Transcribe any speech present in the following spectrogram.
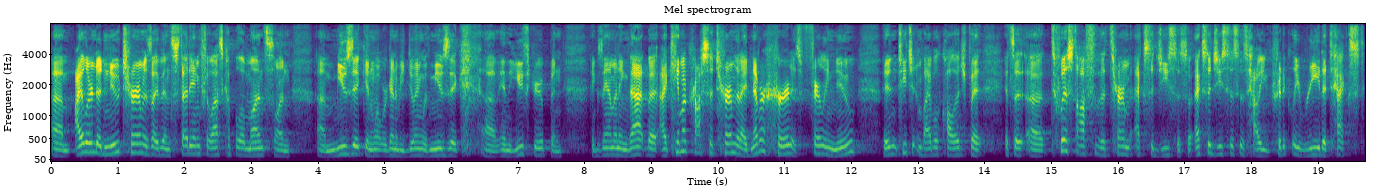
Um, I learned a new term as I've been studying for the last couple of months on um, music and what we're going to be doing with music uh, in the youth group and examining that. But I came across a term that I'd never heard. It's fairly new. They didn't teach it in Bible college, but it's a, a twist off of the term exegesis. So, exegesis is how you critically read a text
